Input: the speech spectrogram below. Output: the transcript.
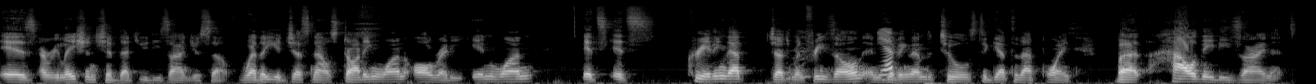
is a relationship that you designed yourself. Whether you're just now starting one, already in one, it's it's creating that judgment free zone and Yep. giving them the tools to get to that point. But how they design it.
